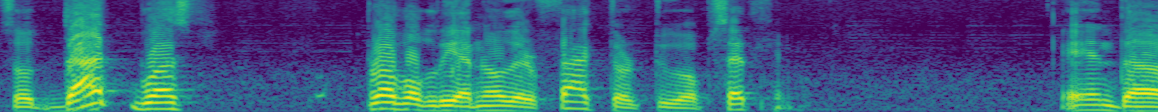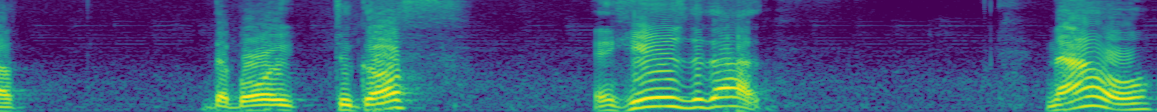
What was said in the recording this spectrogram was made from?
So, that was probably another factor to upset him. And uh, the boy took off, and here's the dad. Now,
